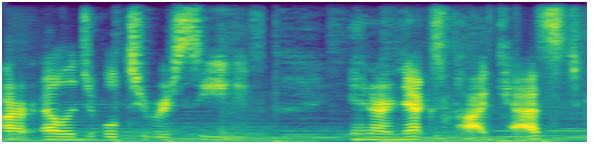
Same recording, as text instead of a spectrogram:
are eligible to receive in our next podcast.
